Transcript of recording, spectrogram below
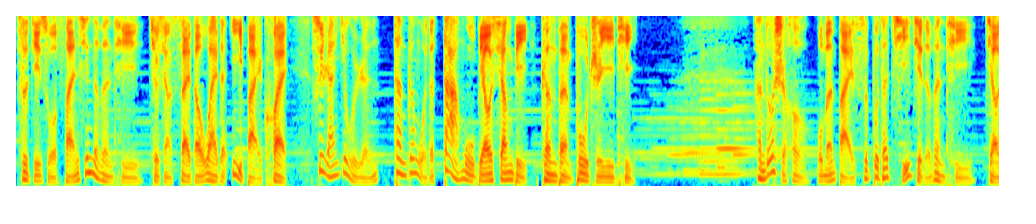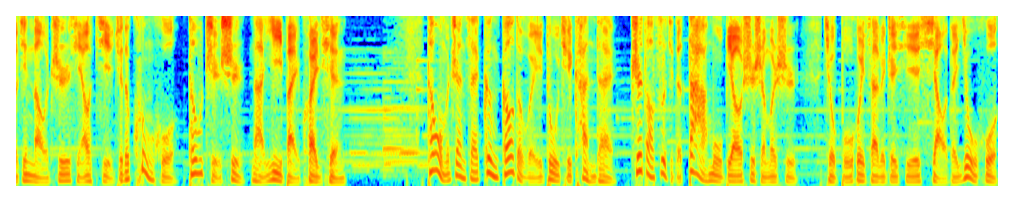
自己所烦心的问题，就像赛道外的一百块，虽然诱人，但跟我的大目标相比，根本不值一提。很多时候，我们百思不得其解的问题，绞尽脑汁想要解决的困惑，都只是那一百块钱。当我们站在更高的维度去看待。知道自己的大目标是什么时，就不会再为这些小的诱惑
